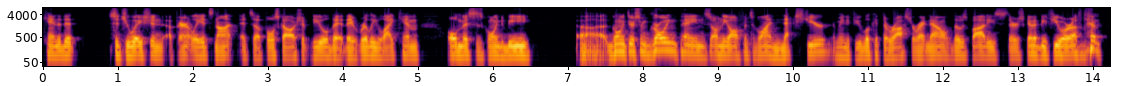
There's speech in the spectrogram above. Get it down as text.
candidate situation. Apparently, it's not. It's a full scholarship deal. They, they really like him. Ole Miss is going to be uh, going through some growing pains on the offensive line next year. I mean, if you look at the roster right now, those bodies, there's going to be fewer of them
